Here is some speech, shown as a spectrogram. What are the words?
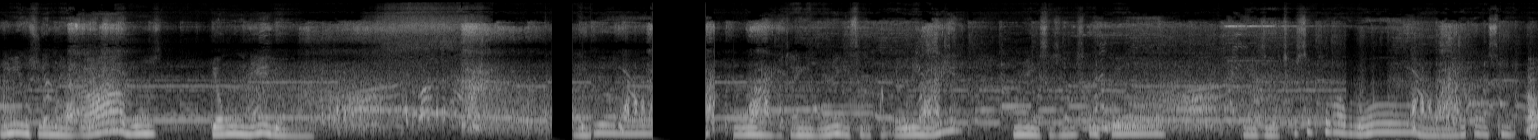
미믹을 주겠네요. 아, 몬, 영웅이네요, 영웅. 아이고요. 오, 다행히 면역이 있어서, 엘링이 면역이 있어서 살았고요. 자, 이제 철새 포갑으로 나오면 될 것 같습니다. 아!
